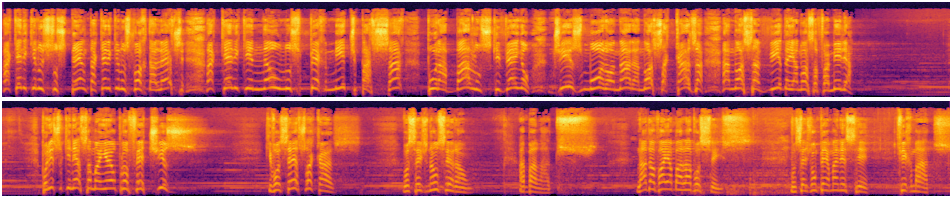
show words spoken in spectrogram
aquele que nos sustenta, aquele que nos fortalece, aquele que não nos permite passar por abalos que venham desmoronar a nossa casa, a nossa vida e a nossa família. Por isso que nessa manhã eu profetizo que você e a sua casa, vocês não serão abalados. Nada vai abalar vocês. Vocês vão permanecer firmados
